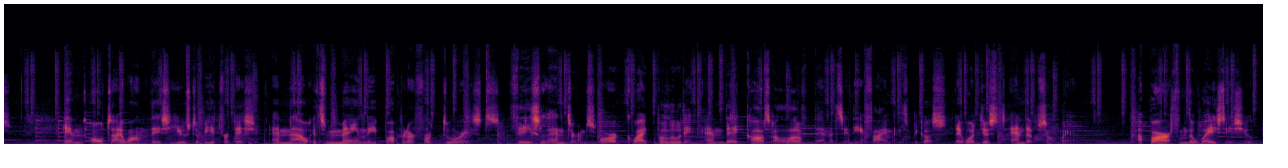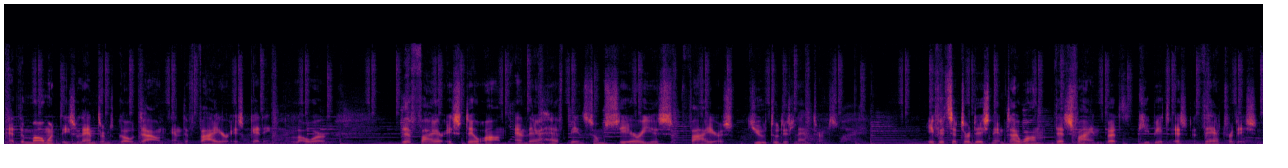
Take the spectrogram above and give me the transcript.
in old Taiwan this used to be a tradition and now it's mainly popular for tourists. These lanterns are quite polluting and they cause a lot of damage in the environment because they would just end up somewhere. Apart from the waste issue, at the moment these lanterns go down and the fire is getting lower, the fire is still on and there have been some serious fires due to these lanterns. If it's a tradition in Taiwan, that's fine, but keep it as their tradition.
